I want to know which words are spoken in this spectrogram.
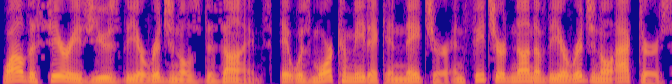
While the series used the original's designs, it was more comedic in nature and featured none of the original actors.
